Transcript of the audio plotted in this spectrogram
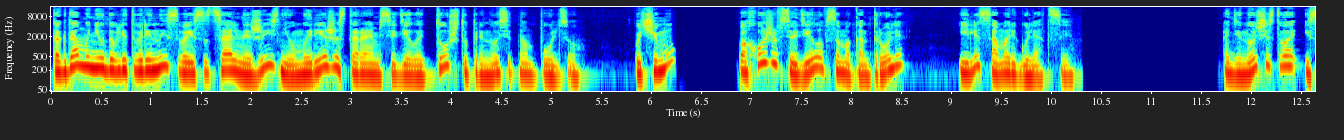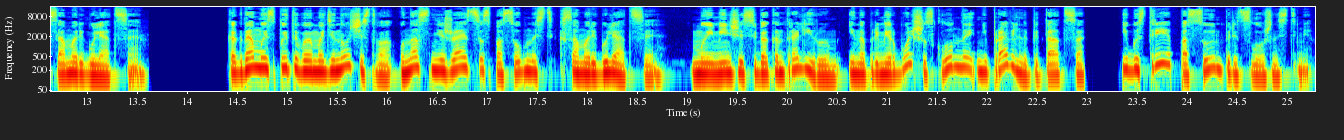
Когда мы не удовлетворены своей социальной жизнью, мы реже стараемся делать то, что приносит нам пользу. Почему? Похоже, все дело в самоконтроле или саморегуляции. Одиночество и саморегуляция. Когда мы испытываем одиночество, у нас снижается способность к саморегуляции, мы меньше себя контролируем и, например, больше склонны неправильно питаться и быстрее пасуем перед сложностями.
